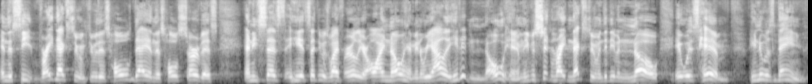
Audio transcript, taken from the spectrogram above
in the seat, right next to him through this whole day and this whole service. And he says, he had said to his wife earlier, Oh, I know him. In reality, he didn't know him. He was sitting right next to him and didn't even know it was him. He knew his name.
